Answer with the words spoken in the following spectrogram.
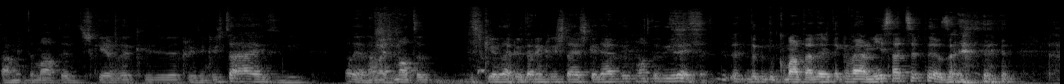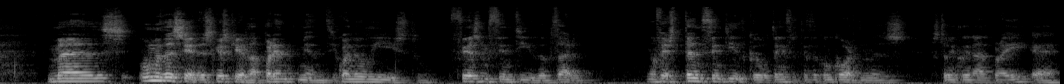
há muita malta de esquerda que acredita em cristais e aliás há mais malta de esquerda a acreditar em cristais se calhar do que malta de direita. Do, do que malta à direita que vai à missa, há de certeza. Mas uma das cenas que a esquerda, aparentemente, e quando eu li isto, fez-me sentido, apesar de não fez tanto sentido que eu tenho certeza que concordo, mas estou inclinado para aí, é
